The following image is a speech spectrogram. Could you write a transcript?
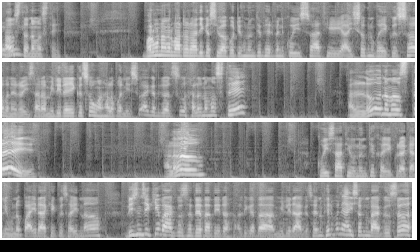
हवस् त नमस्ते। भर्मनगरबाट राधिका शिवाकोटी हुनुहुन्थ्यो फेरि पनि कोही साथी आइसक्नु भएको छ भनेर इसारा मिलिरहेको छ उहाँलाई पनि स्वागत गर्छु। हेलो नमस्ते। हेलो नमस्ते। हेलो। कोही साथी हुनुहुन्थ्यो खै कुराकानी हुन पाइराखेको छैन। विष्णुजी के भएको छ त्यतातिर? अलिकता मिलिरहेको छैन फेरि पनि आइसक्नु भएको छ।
